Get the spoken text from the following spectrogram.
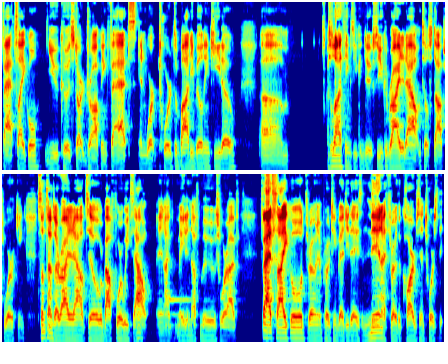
fat cycle. You could start dropping fats and work towards a bodybuilding keto. Um, there's a lot of things you can do. So you could ride it out until it stops working. Sometimes I ride it out till we're about four weeks out and I've made enough moves where I've fat cycled, thrown in protein veggie days, and then I throw the carbs in towards the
